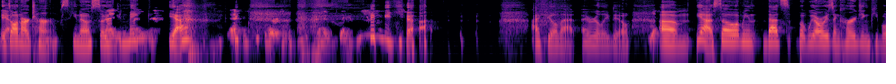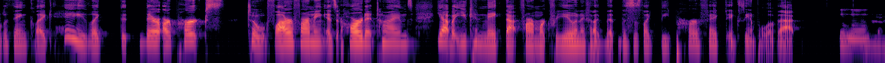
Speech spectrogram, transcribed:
it's Yeah. on our terms. You know, so you can make 99. yeah yeah. I feel that. I really do. Yeah. Um, yeah. So, I mean, that's, but we're always encouraging people to think like, hey, like th- there are perks to flower farming. Is it hard at times? Yeah, but you can make that farm work for you. And I feel like that this is like the perfect example of that. Mm-hmm. Mm-hmm.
